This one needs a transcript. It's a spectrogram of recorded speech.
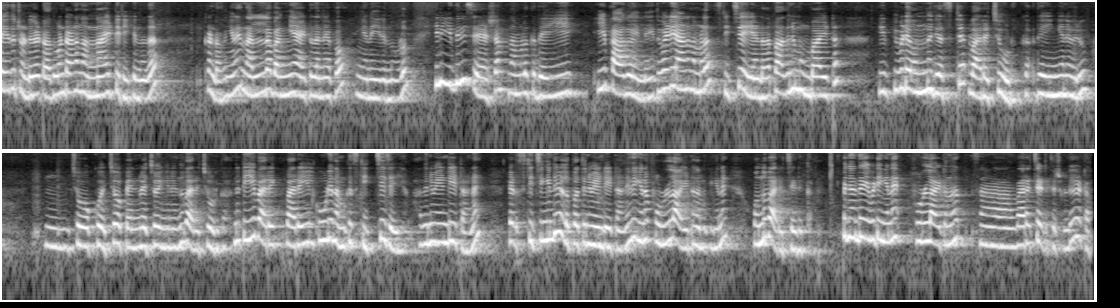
ചെയ്തിട്ടുണ്ട് കേട്ടോ. അതുകൊണ്ടാണ് നന്നായിട്ടിരിക്കുന്നത്. കണ്ടോ? ഇങ്ങനെ നല്ല ഭംഗിയായിട്ട് തന്നെ അപ്പോൾ ഇങ്ങനെ ഇരുന്നോളും. ഇനി ഇതിന് ശേഷം നമ്മൾക്ക് ഈ ഈ ഭാഗമില്ലേ ഇതുവഴിയാണ് നമ്മൾ സ്റ്റിച്ച് ചെയ്യേണ്ടത്. അപ്പോൾ അതിന് മുമ്പായിട്ട് ഇവിടെ ഒന്ന് ജസ്റ്റ് വരച്ചു കൊടുക്കുക. ഇങ്ങനെ ഒരു ചോക്ക് വെച്ചോ പെൻ വെച്ചോ ഇങ്ങനെയൊന്ന് വരച്ചു കൊടുക്കുക. എന്നിട്ട് ഈ വര വരയിൽ കൂടി നമുക്ക് സ്റ്റിച്ച് ചെയ്യാം. അതിന് വേണ്ടിയിട്ടാണ് സ്റ്റിച്ചിങ്ങിന്റെ എളുപ്പത്തിന് വേണ്ടിയിട്ടാണ് ഇതിങ്ങനെ ഫുള്ളായിട്ട് നമുക്കിങ്ങനെ ഒന്ന് വരച്ചെടുക്കാം. അപ്പം ഞാൻ ഇവിടെ ഇങ്ങനെ ഫുള്ളായിട്ടൊന്ന് വരച്ചെടുത്തിട്ടുണ്ട് കേട്ടോ.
